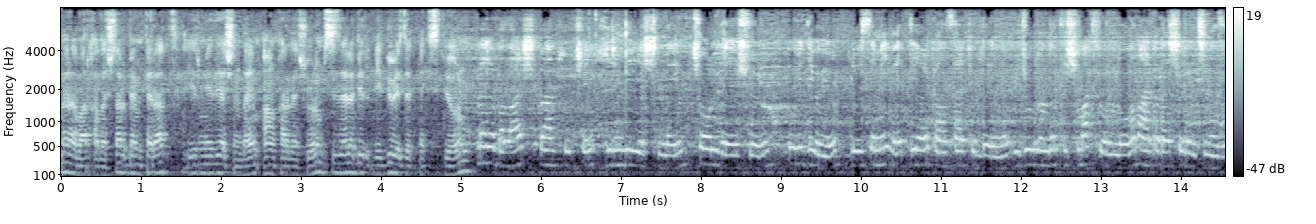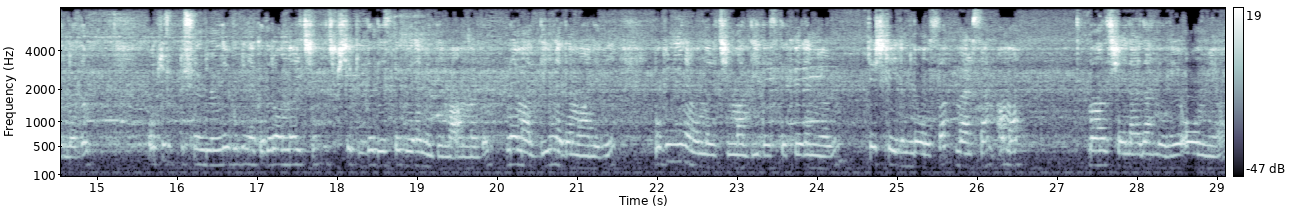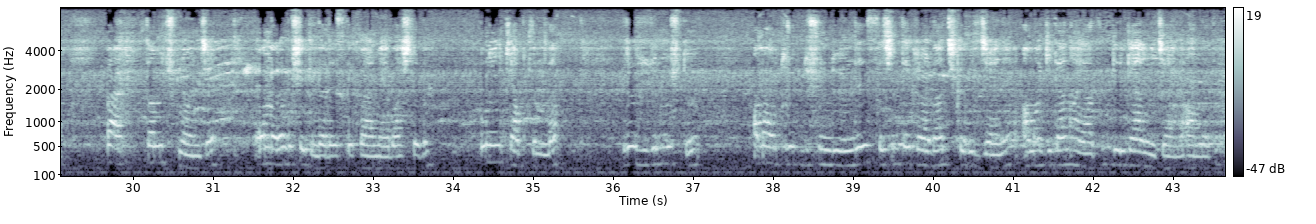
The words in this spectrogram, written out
Merhaba arkadaşlar ben Ferhat 27 yaşındayım Ankara'da yaşıyorum sizlere bir video izletmek istiyorum Merhabalar, ben Tuğçe, 21 yaşındayım, Çorlu'da yaşıyorum. Bu videoyu lösemi ve diğer kanser türlerini vücudunda taşımak zorunda olan arkadaşlarım için hazırladım. Oturup düşündüğümde bugüne kadar onlar için hiçbir şekilde destek veremediğimi anladım. Ne maddi ne de manevi. Bugün yine onlar için maddi destek veremiyorum. Keşke elimde olsa versem ama bazı şeylerden dolayı olmuyor. Ben tam üç gün önce onlara bu şekilde destek vermeye başladım. Bunu ilk yaptığımda biraz üzülmüştüm. Ama oturup düşündüğümde saçın tekrardan çıkabileceğini ama giden hayatın geri gelmeyeceğini anladım.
